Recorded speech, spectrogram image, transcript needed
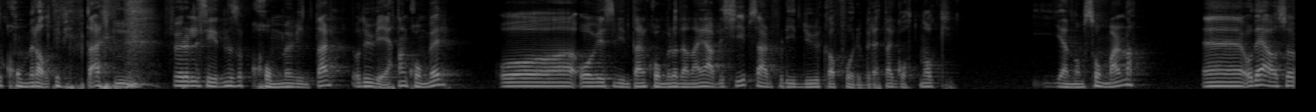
så kommer alltid vinteren. Mm. Før eller siden så kommer vinteren, og du vet han kommer. Og, og hvis vinteren kommer og den er jævlig kjip, så er det fordi du ikke har forberedt deg godt nok gjennom sommeren. da. Eh, og det er, også,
